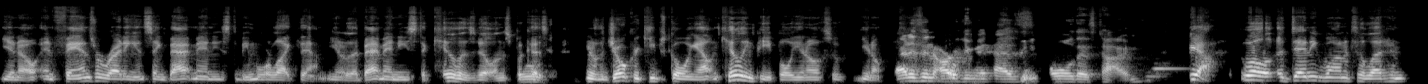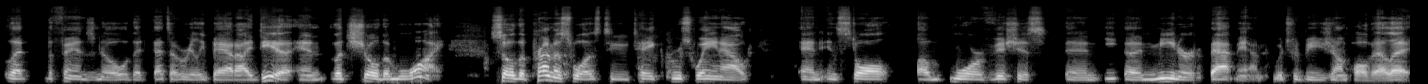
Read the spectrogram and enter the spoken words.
you know, and fans were writing and saying Batman needs to be more like them. You know, that Batman needs to kill his villains because. Ooh. You know the Joker keeps going out and killing people. You know, so you know that is an argument as old as time. Yeah, well, Denny wanted to let him let the fans know that that's a really bad idea, and let's show them why. So the premise was to take Bruce Wayne out and install a more vicious and uh, meaner Batman, which would be Jean Paul Vallée.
